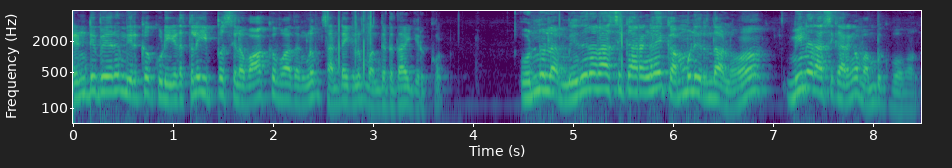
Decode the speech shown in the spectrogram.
ரெண்டு பேரும் இருக்கக்கூடிய இடத்துல இப்போ சில வாக்குவாதங்களும் சண்டைகளும் வந்துட்டு தான் இருக்கும். ஒன்றும் இல்லை மிதுன ராசிக்காரங்களே கம்முன்னு இருந்தாலும் மீன ராசிக்காரங்க வம்புக்கு போவாங்க.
